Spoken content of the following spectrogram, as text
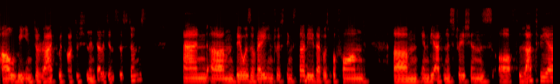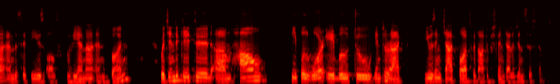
how we interact with artificial intelligence systems. And um, there was a very interesting study that was performed um, in the administrations of Latvia and the cities of Vienna and Bern which indicated um, how people were able to interact using chatbots with artificial intelligence systems.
